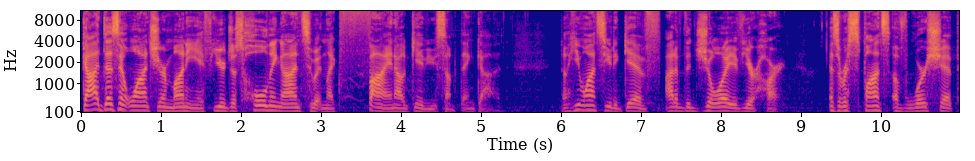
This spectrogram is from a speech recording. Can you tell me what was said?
God doesn't want your money if you're just holding on to it and like, fine, I'll give you something, God. No, He wants you to give out of the joy of your heart as a response of worship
